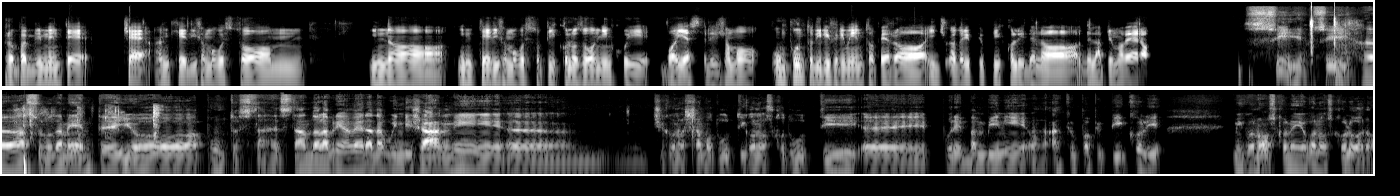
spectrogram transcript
probabilmente c'è anche diciamo, questo, mh, in, uh, in, te diciamo, questo piccolo sogno in cui vuoi essere diciamo, un punto di riferimento per uh, i giocatori più piccoli dello, della primavera. Sì, sì, eh, assolutamente. Io appunto sta- stando alla primavera da 15 anni eh, ci conosciamo tutti, conosco tutti, eh, pure i bambini anche un po' più piccoli mi conoscono e io conosco loro.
